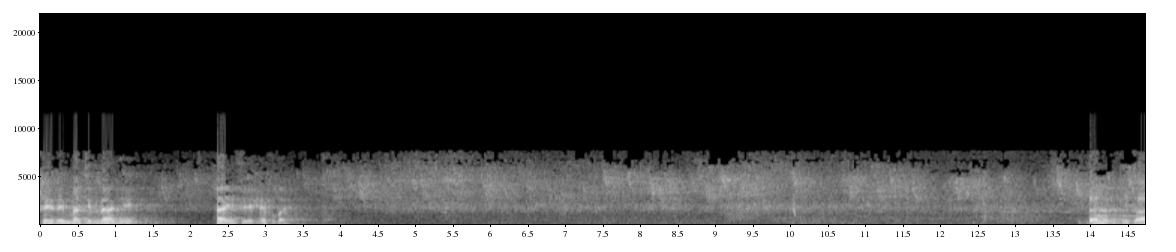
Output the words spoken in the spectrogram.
في ذمة الله أي في حفظه. Dan kita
